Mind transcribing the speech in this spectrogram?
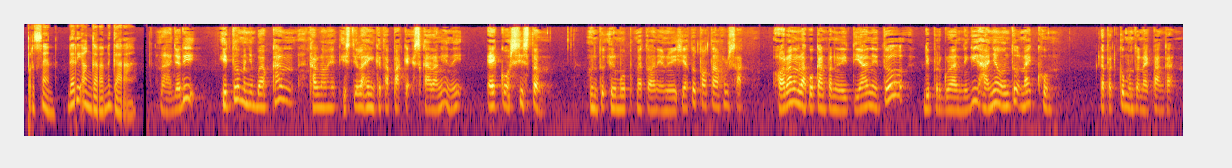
persen dari anggaran negara. Nah, jadi itu menyebabkan kalau istilah yang kita pakai sekarang ini ekosistem untuk ilmu pengetahuan Indonesia itu total rusak. Orang melakukan penelitian itu di perguruan tinggi hanya untuk naik kum, dapat kum untuk naik pangkat.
